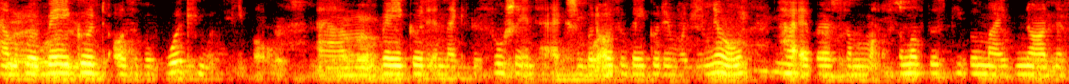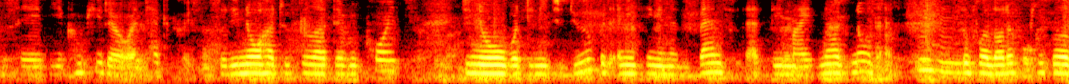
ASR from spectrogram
um, who are very good also with working with people. Um, very good in like the social interaction, but also very good in what they know. However, some some of those people might not necessarily be a computer or a tech person, so they know how to fill out their reports, they know what they need to do, but anything in advance that, they might not know that. So for a lot of people,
